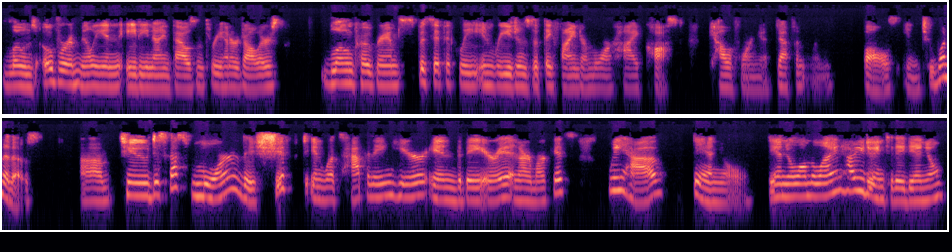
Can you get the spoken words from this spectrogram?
loans over a million eighty-nine thousand three hundred dollars, loan programs specifically in regions that they find are more high cost. California definitely falls into one of those. Um, to discuss more the shift in what's happening here in the Bay Area and our markets, we have Daniel. Daniel on the line. How are you doing today, Daniel?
